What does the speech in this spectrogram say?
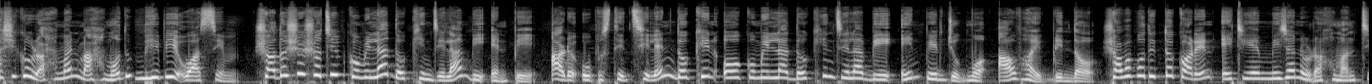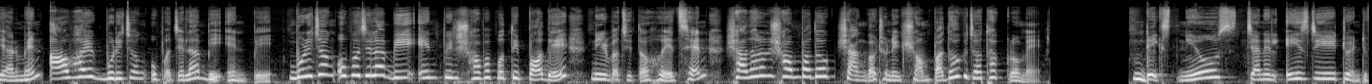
আশিকুর রহমান মাহমুদ, ভিপি ওয়াসিম। সদস্য সচিব কুমিল্লা দক্ষিণ জেলা বিএনপি। আরও উপস্থিত ছিলেন দক্ষিণ ও কুমিল্লা দক্ষিণ জেলা বিএনপির যুগ্ম আহ্বায়ক বৃন্দ। সভাপতিত্ব করেন এটিএম মিজানুর রহমান, চেয়ারম্যান আহ্বায়ক বুড়িচং উপজেলা বিএনপি। বুড়িচং উপজেলা বিএনপির সভাপতি পদে নির্বাচিত হয়েছেন সাধারণ সম্পাদক, সাংগঠনিক সম্পাদক যথাক্রমে। Desk news channel HD twenty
